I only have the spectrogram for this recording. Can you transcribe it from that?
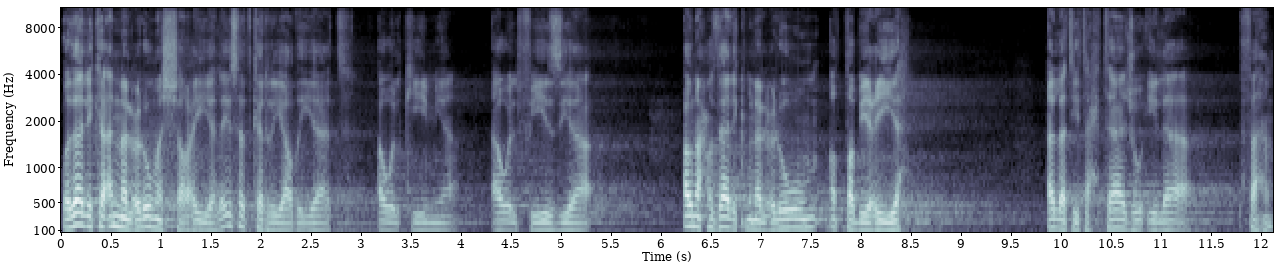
وذلك أن العلوم الشرعية ليست كالرياضيات أو الكيمياء أو الفيزياء أو نحو ذلك من العلوم الطبيعية التي تحتاج إلى فهم.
